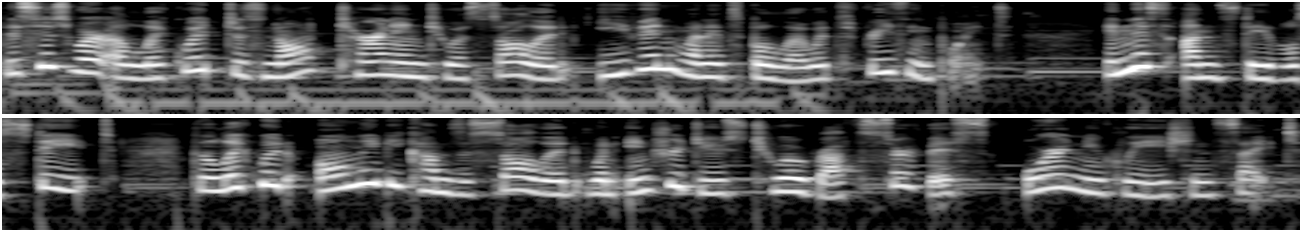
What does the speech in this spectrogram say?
This is where a liquid does not turn into a solid even when it's below its freezing point. In this unstable state, the liquid only becomes a solid when introduced to a rough surface or a nucleation site,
